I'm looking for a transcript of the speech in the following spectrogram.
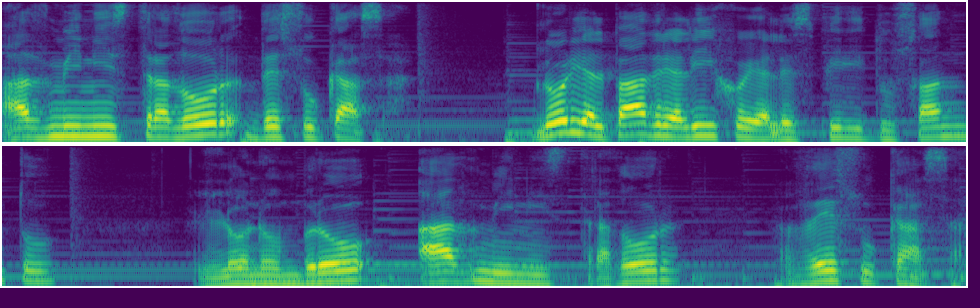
administrador de su casa. Gloria al Padre, al Hijo y al Espíritu Santo, lo nombró administrador de su casa.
